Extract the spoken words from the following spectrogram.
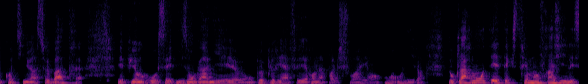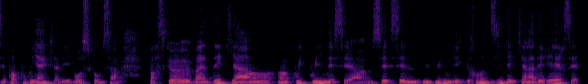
continuer à se battre. Et puis, en gros, ils ont gagné, on ne peut plus rien faire, on n'a pas le choix et on, on, y va. Donc, la remontée est extrêmement fragile et ce n'est pas pour rien qu'il y a des bosses comme ça parce que ben, dès qu'il y a un, quick win, et c'est une des grandes idées qu'il y a là derrière, c'est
